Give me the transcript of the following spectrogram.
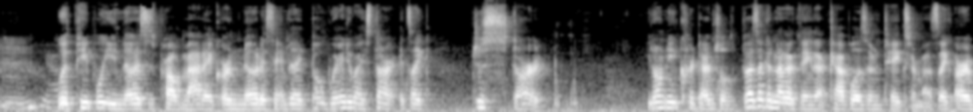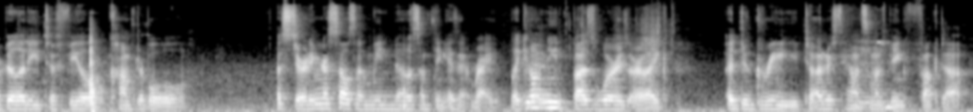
mm-hmm. with people you notice is problematic or notice it and be like, but where do I start? It's like just start. You don't need credentials. But that's like another thing that capitalism takes from us, like our ability to feel comfortable asserting ourselves when we know something isn't right. Like you don't Yeah. need buzzwords or like a degree to understand when someone's mm-hmm. being fucked up.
